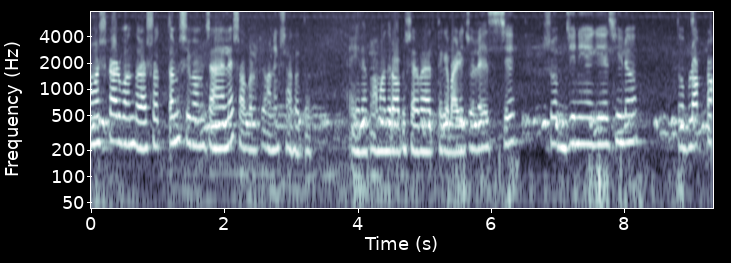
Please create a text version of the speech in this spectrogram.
নমস্কার বন্ধুরা, সত্যম শিবম চ্যানেলে সকলকে অনেক স্বাগত। এই দেখো, আমাদের অফিসার বাজার থেকে বাড়ি চলে এসছে। সবজি নিয়ে গিয়েছিল। তো ব্লগটা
